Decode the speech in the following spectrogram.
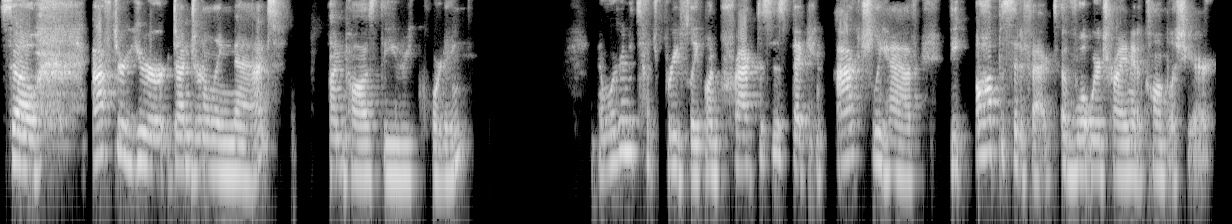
So after you're done journaling that, unpause the recording. And we're going to touch briefly on practices that can actually have the opposite effect of what we're trying to accomplish here.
